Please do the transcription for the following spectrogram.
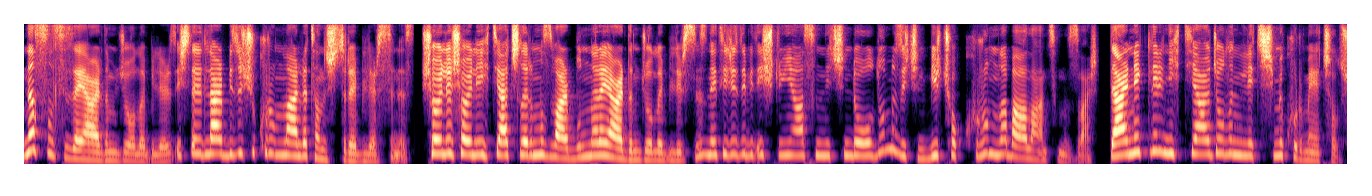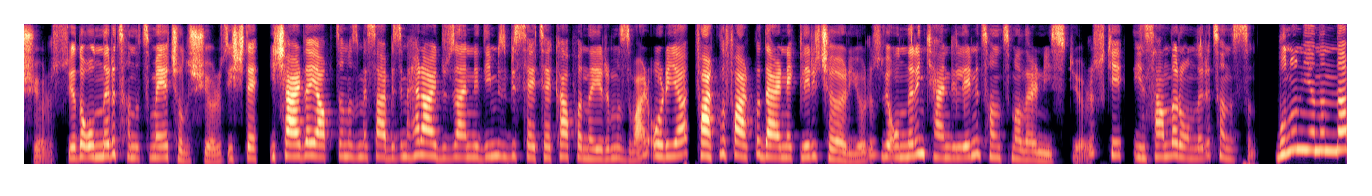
nasıl size yardımcı olabiliriz? İşte dediler bizi şu kurumlarla tanıştırabilirsiniz. Şöyle şöyle ihtiyaçlarımız var. Bunlara yardımcı olabilirsiniz. Neticede bir iş dünyasının içinde olduğumuz için birçok kurumla bağlantımız var. Derneklerin ihtiyacı olan iletişimi kurmaya çalışıyoruz ya da onları tanıtmaya çalışıyoruz. İşte içeride yaptığımız mesela bizim her ay düzenlediğimiz bir STK panayırımız var. Oraya farklı farklı dernekleri çağırıyoruz ve onların kendilerini tanıtmalarını istiyoruz ki insanlar onları tanısın. Bunun yanında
